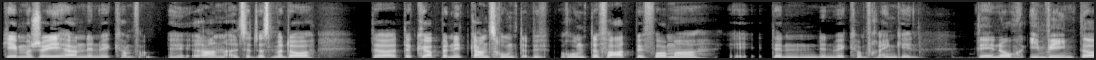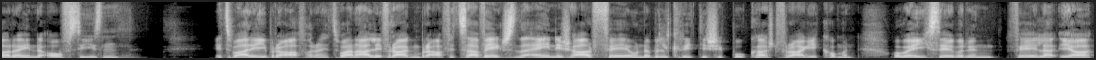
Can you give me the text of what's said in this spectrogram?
gehen wir schon eher an den Wettkampf äh, ran. Also dass man da der, der Körper nicht ganz runter, runterfahrt, bevor wir äh, in den Wettkampf reingehen. Dennoch im Winter oder in der Offseason Jetzt war ich eh brav, oder? Jetzt waren alle Fragen brav. Jetzt darf wenigstens eine scharfe und ein bisschen kritische Podcast-Frage kommen. Aber ich selber den Fehler, ja,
